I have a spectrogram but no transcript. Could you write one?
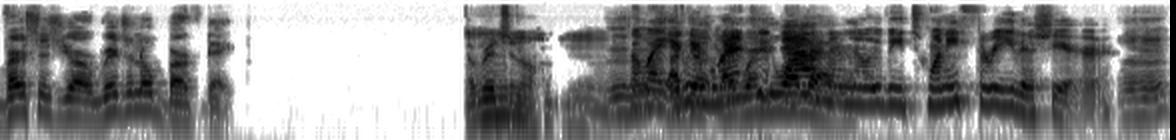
versus your original birth date? Original. Mm. So Mhm, wait, like if we your- were like in where you are now. 2000, then we'd be 23 this year. Mhm.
